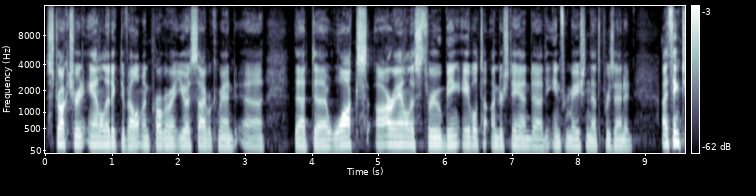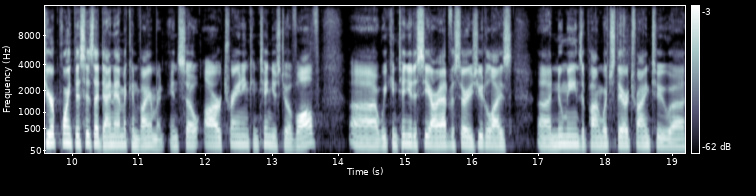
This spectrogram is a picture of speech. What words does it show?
structured analytic development program at U.S. Cyber Command. That uh, walks our analysts through being able to understand uh, the information that's presented. I think to your point, this is a dynamic environment, and so our training continues to evolve. Uh, we continue to see our adversaries utilize uh, new means upon which they're trying to uh,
